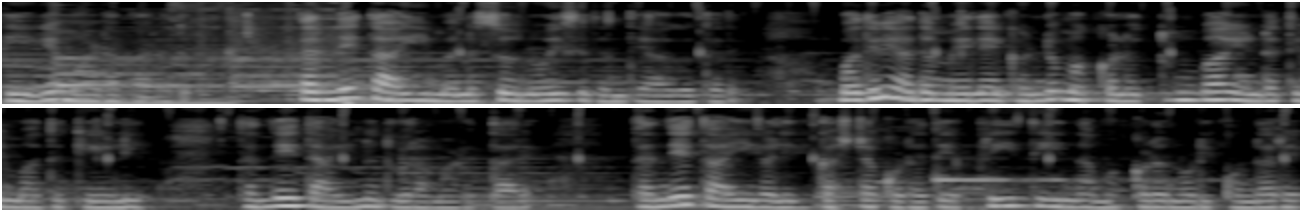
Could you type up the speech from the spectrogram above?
ಹೀಗೆ ಮಾಡಬಾರದು. ತಂದೆ ತಾಯಿ ಮನಸ್ಸು ನೋಯಿಸಿದಂತೆ ಆಗುತ್ತದೆ. ಮದುವೆಯಾದ ಮೇಲೆ ಗಂಡು ಮಕ್ಕಳು ತುಂಬ ಹೆಂಡತಿ ಮಾತು ಕೇಳಿ ತಂದೆ ತಾಯಿಯನ್ನು ದೂರ ಮಾಡುತ್ತಾರೆ. ತಂದೆ ತಾಯಿಗಳಿಗೆ ಕಷ್ಟ ಕೊಡದೆ ಪ್ರೀತಿಯಿಂದ ಮಕ್ಕಳು ನೋಡಿಕೊಂಡರೆ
